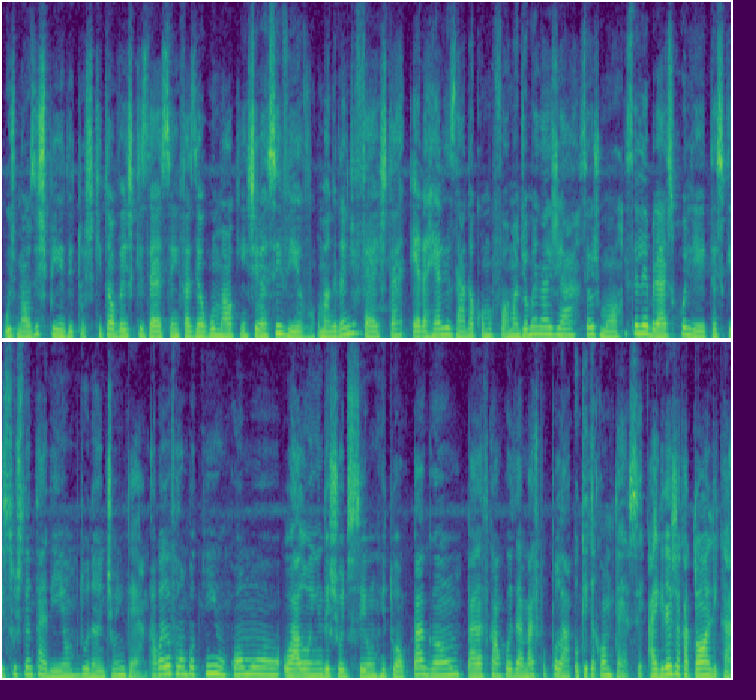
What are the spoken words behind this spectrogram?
os maus espíritos que talvez quisessem fazer algum mal a quem estivesse vivo. Uma grande festa era realizada como forma de homenagear seus mortos e celebrar as colheitas que sustentariam durante o inverno. Agora eu vou falar um pouquinho como o Halloween deixou de ser um ritual pagão para ficar uma coisa mais popular. O que que acontece? A Igreja Católica,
